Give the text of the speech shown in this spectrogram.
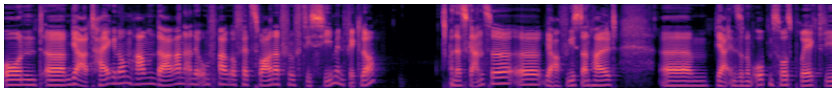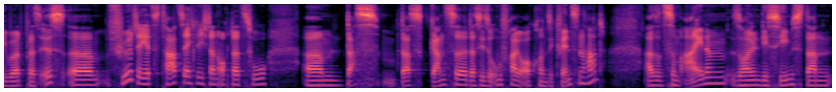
Und ähm, ja, teilgenommen haben daran an der Umfrage ungefähr 250 Theme-Entwickler. Und das Ganze, äh, ja, wie es dann halt ähm, ja in so einem Open Source Projekt wie WordPress ist, äh, führte jetzt tatsächlich dann auch dazu, ähm, dass das Ganze, dass diese Umfrage auch Konsequenzen hat. Also zum einen sollen die Themes dann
